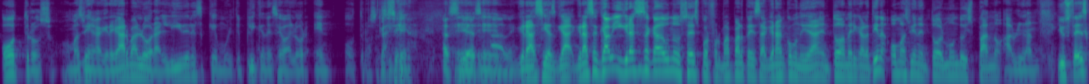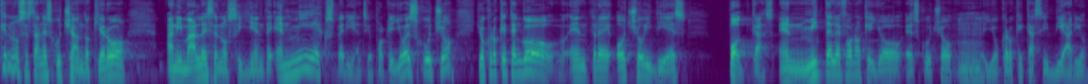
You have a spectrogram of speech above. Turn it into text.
otros, o más bien agregar valor a líderes que multipliquen ese valor en otros. Así- que, así es, Ale. Gracias, gracias Gaby y gracias a cada uno de ustedes por formar parte de esa gran comunidad en toda América Latina o más bien en todo el mundo hispano hablante. Y ustedes que nos están escuchando, quiero animarles en lo siguiente, en mi experiencia, porque yo escucho, yo creo que tengo entre 8 y 10 podcasts en mi teléfono que yo escucho, yo creo que casi diario.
